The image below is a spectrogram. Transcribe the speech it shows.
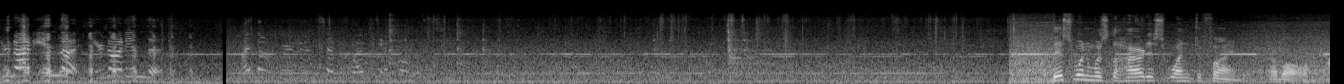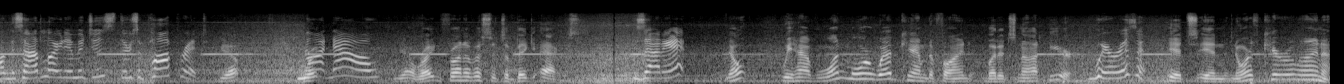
You're not in the, you're not in the. I thought we were doing seven webcam photos. This one was the hardest one to find of all. On the satellite images, there's a paw print. Yep. Not now. Yeah, right in front of us it's a big X. Is that it? Nope. We have one more webcam to find, but it's not here. Where is it? It's in North Carolina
